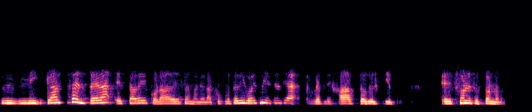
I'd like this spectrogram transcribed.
mi casa entera está decorada de esa manera. Como te digo, es mi esencia reflejada todo el tiempo. Son esos tonos.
